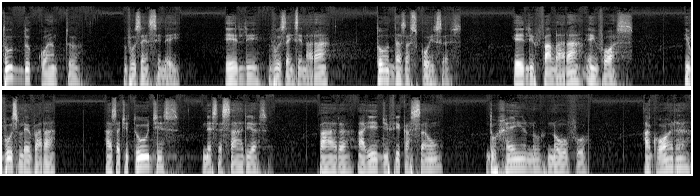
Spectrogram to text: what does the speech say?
tudo quanto vos ensinei. Ele vos ensinará todas as coisas. Ele falará em vós e vos levará às atitudes necessárias para a edificação do reino novo, agora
